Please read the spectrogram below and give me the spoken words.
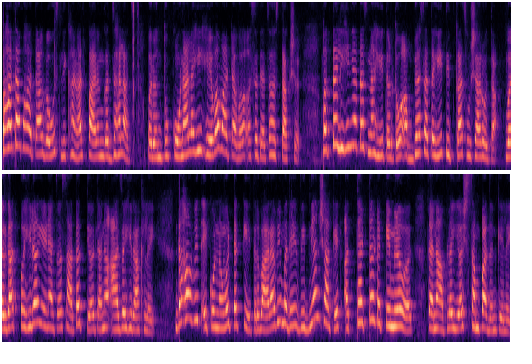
पाहता पाहता गौस लिखाणात पारंगत झालाच. परंतु कोणालाही हेवं वाटावं असं त्याचं हस्ताक्षर. फक्त लिहिण्यातच नाही तर तो अभ्यासातही तितकाच हुशार होता. वर्गात पहिलं येण्याचं सातत्य त्यानं आजही राखलंय. दहावीत एकोणनव्वद टक्के तर बारावीमध्ये विज्ञान शाखेत अठ्ठ्याहत्तर टक्के मिळवत त्यानं आपलं यश संपादन केलंय.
